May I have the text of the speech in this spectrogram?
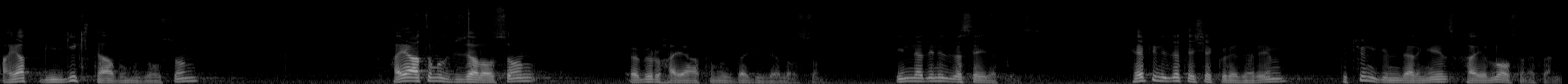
hayat bilgi kitabımız olsun. Hayatımız güzel olsun. Öbür hayatımız da güzel olsun. Dinlediniz ve seyrettiniz. Hepinize teşekkür ederim. Bütün günleriniz hayırlı olsun efendim.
